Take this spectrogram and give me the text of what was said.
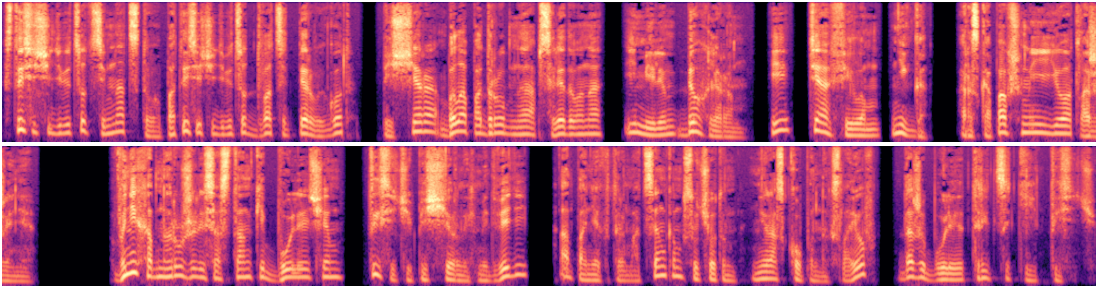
С 1917 по 1921 год пещера была подробно обследована Эмилем Бехлером и Теофилом Нигга, раскопавшими ее отложения. В них обнаружились останки более чем тысячи пещерных медведей, а по некоторым оценкам, с учетом нераскопанных слоев, даже более 30 тысяч.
